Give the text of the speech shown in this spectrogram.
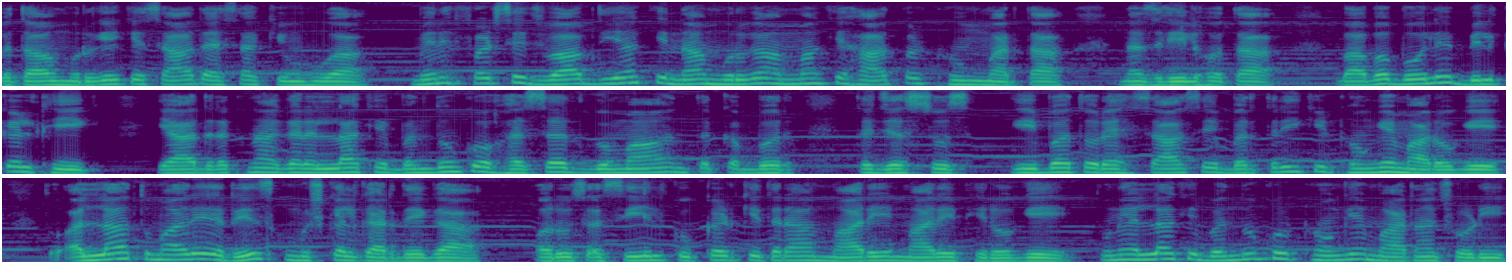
बताओ मुर्गे के साथ ऐसा क्यों हुआ? मैंने फट से जवाब दिया कि ना मुर्गा अम्मा के हाथ पर ठूंग मारता, न जलील होता। बाबा बोले, बिल्कुल ठीक। याद रखना, अगर अल्लाह के बंदों को हसद, गुमान तकबर तजस्स गिबत और एहसास बरतरी की ठोंगे मारोगे तो अल्लाह तुम्हारे रिस्क मुश्किल कर देगा और उस असील कुकड़ की तरह मारे मारे फिरोगे। तूने अल्लाह के बंदों को ठोंगे मारना छोड़ी,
